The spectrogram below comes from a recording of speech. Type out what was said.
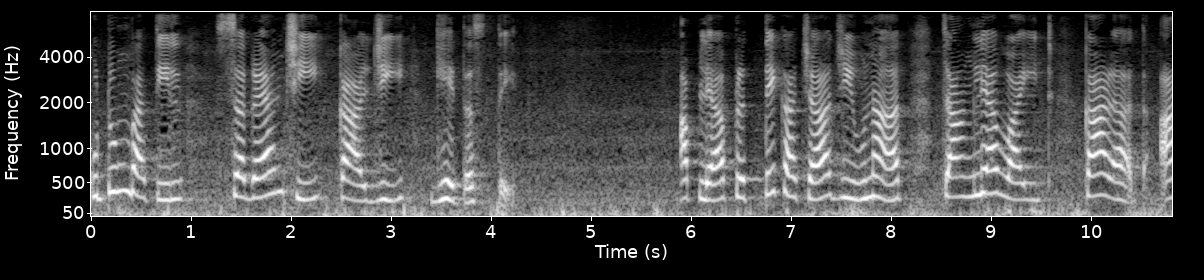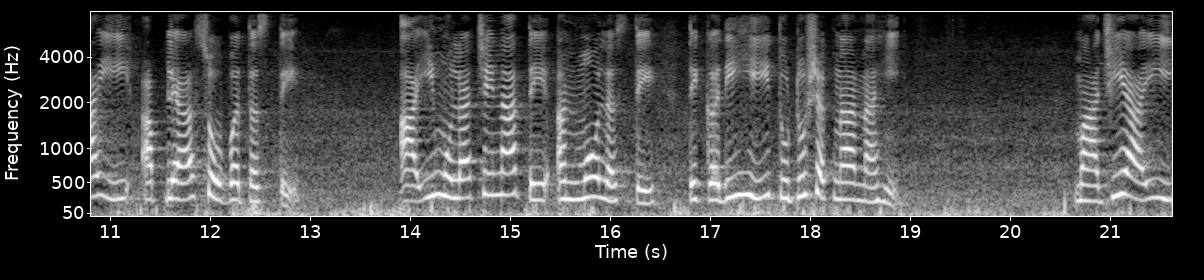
कुटुंबातील सगळ्यांची काळजी घेत असते. आपल्या प्रत्येकाच्या जीवनात चांगल्या वाईट काळात आई आपल्यासोबत असते. आई मुलाचे नाते अनमोल असते. ते कधीही तुटू शकणार नाही. माझी आई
